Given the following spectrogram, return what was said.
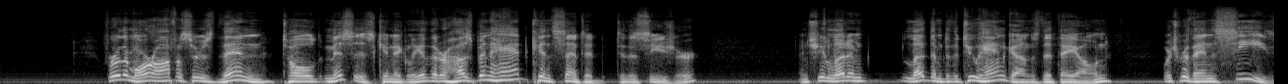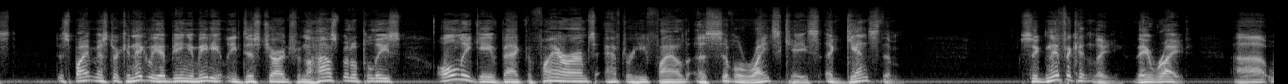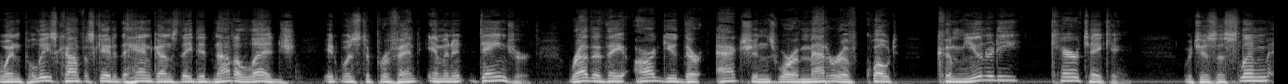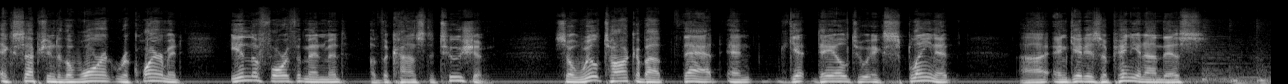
Furthermore, officers then told Mrs. Caniglia that her husband had consented to the seizure, and she led him led them to the two handguns that they owned, which were then seized. Despite Mr. Caniglia being immediately discharged from the hospital, police only gave back the firearms after he filed a civil rights case against them. Significantly, they write, uh, when police confiscated the handguns, they did not allege it was to prevent imminent danger. Rather, they argued their actions were a matter of, quote, community caretaking, which is a slim exception to the warrant requirement in the Fourth Amendment of the Constitution. So we'll talk about that and get Dale to explain it uh, and get his opinion on this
